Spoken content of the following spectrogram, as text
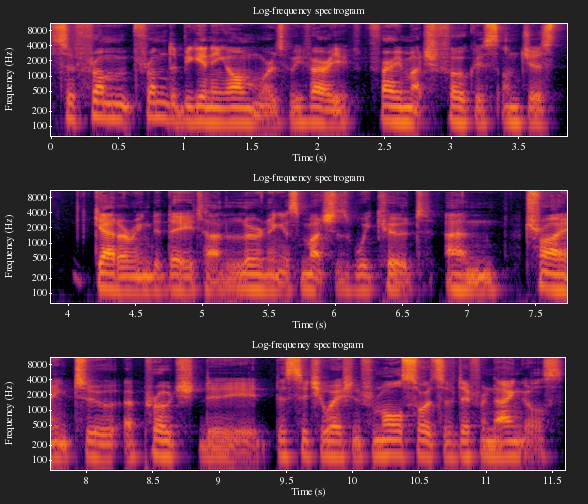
So from from the beginning onwards, we very very much focused on just gathering the data, learning as much as we could, and trying to approach the the situation from all sorts of different angles.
